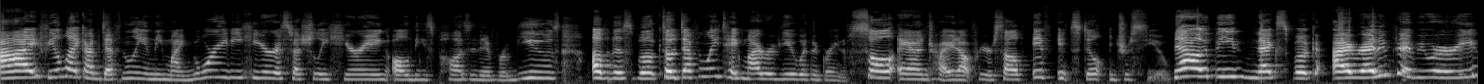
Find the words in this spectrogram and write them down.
I feel like I'm definitely in the minority here, especially hearing all these positive reviews of this book. So definitely take my review with a grain of salt and try it out for yourself if it still interests you. Now, the next book I read in February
